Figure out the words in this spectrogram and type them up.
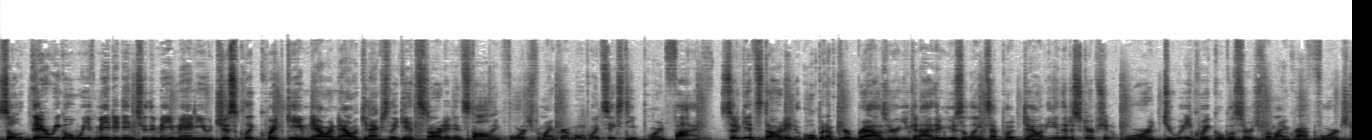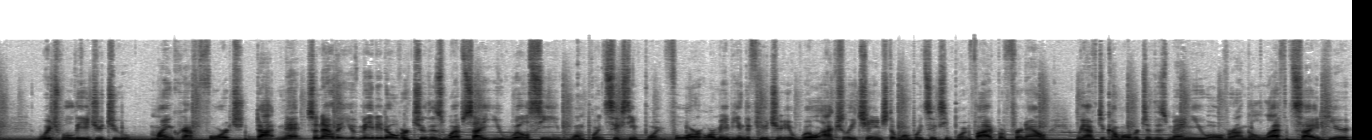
So there we go we've made it into the main menu. Just click quit game now and now we can actually get started installing Forge for Minecraft 1.16.5 so to get started open up your browser. You can either use the links I put down in the description or do a quick Google search for Minecraft Forge which will lead you to minecraftforge.net. So now that you've made it over to this website, you will see 1.16.4 or maybe in the future it will actually change to 1.16.5. But for now, we have to come over to this menu over on the left side here,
